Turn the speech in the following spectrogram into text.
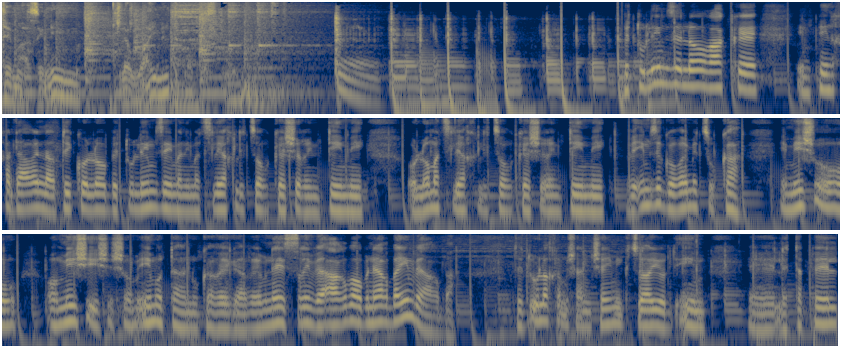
אתם מאזינים ל-ynet פודקאסטים. בתולים זה לא רק אה, אם פין חדר אל נרתיק או לא, בתולים זה אם אני מצליח ליצור קשר אינטימי או לא מצליח ליצור קשר אינטימי, ואם זה גורם מצוקה, אם מישהו או מישהי ששומעים אותנו כרגע והם בני 24 או בני 44, תדעו לכם שאנשי מקצוע יודעים אה, לטפל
